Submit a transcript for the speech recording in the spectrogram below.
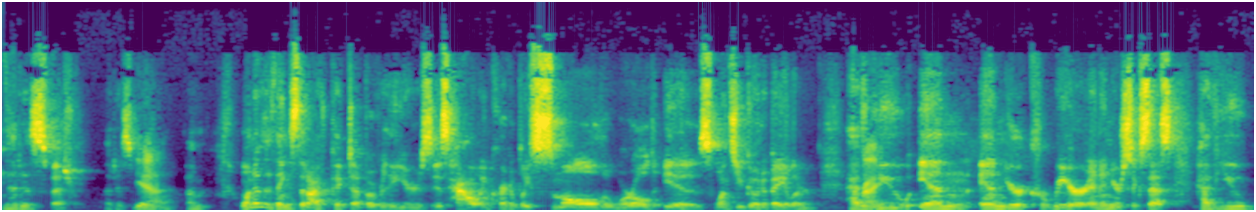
That is special. That is yeah. Um, one of the things that I've picked up over the years is how incredibly small the world is once you go to Baylor. Have Right. you in in your career and in your success have you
